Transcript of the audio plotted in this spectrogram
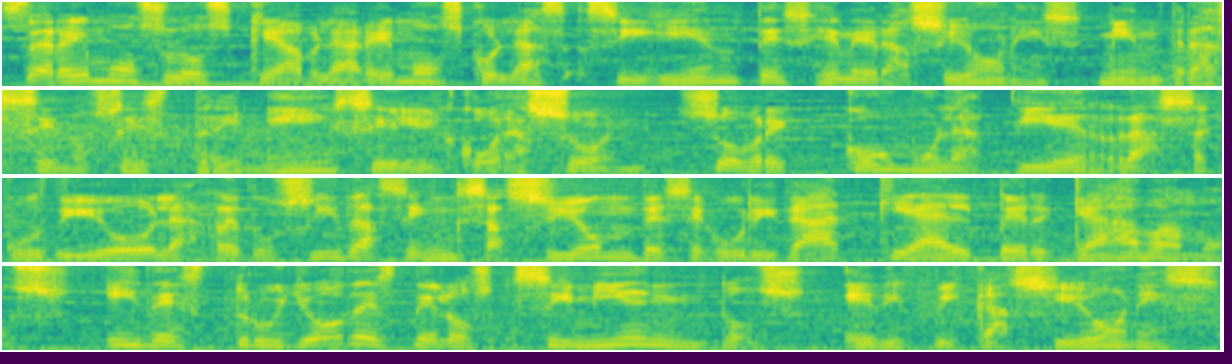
seremos los que hablaremos con las siguientes generaciones mientras se nos estremece el corazón sobre cómo la tierra sacudió la reducida sensación de seguridad que albergábamos y destruyó desde los cimientos edificaciones,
